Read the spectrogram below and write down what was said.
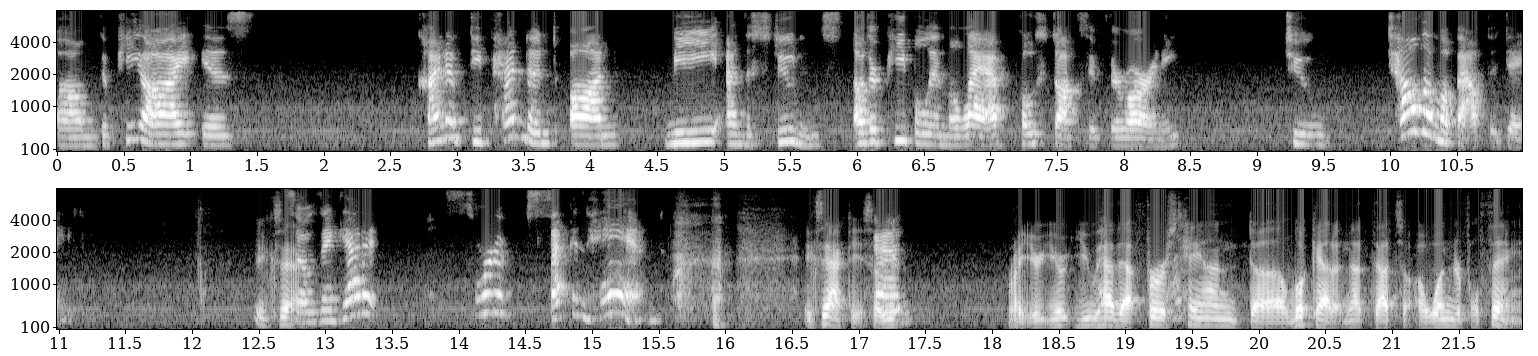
Um, the PI is kind of dependent on me and the students, other people in the lab, postdocs if there are any, to tell them about the data. Exactly. So they get it sort of secondhand. exactly. So, you, right, you're, you're, you have that firsthand uh, look at it, and that, that's a wonderful thing.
